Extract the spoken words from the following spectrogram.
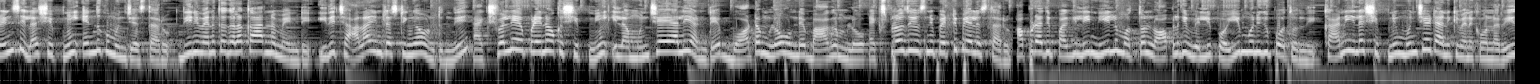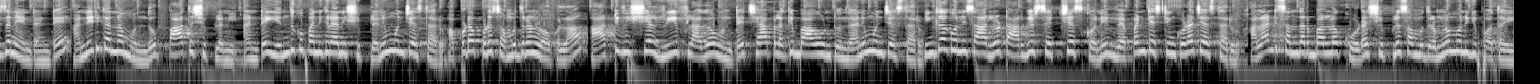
Friends ఇలా షిప్ని ఎందుకు ముంచేస్తారు? దీని వెనక గల కారణం ఏంటి ఇది చాలా ఇంట్రెస్టింగ్గా ఉంటుంది. యాక్చువల్లీ ఎప్పుడైనా ఒక షిప్ని ఇలా ముంచేయాలి అంటే బాటమ్లో ఉండే భాగంలో ఎక్స్ప్లోజివ్స్ని పెట్టి పేలుస్తారు. అప్పుడు అది పగిలి నీళ్ళు మొత్తం లోపలికి వెళ్ళిపోయి మునిగిపోతుంది. కానీ ఇలా షిప్ని ముంచేయడానికి వెనక ఉన్న రీజన్ ఏంటంటే అన్నిటికన్నా ముందు పాత షిప్లని అంటే ఎందుకు పనికిరాని షిప్లని ముంచేస్తారు. అప్పుడప్పుడు సముద్రం లోపల ఆర్టిఫిషియల్ రీఫ్ లాగా ఉంటే చేపలకి బాగుంటుంది అని ముంచేస్తారు. ఇంకా కొన్నిసార్లు టార్గెట్ సెట్ చేసుకొని వెపన్ టెస్టింగ్ కూడా చేస్తారు. అలాంటి సందర్భాల్లో కూడా షిప్లు సముద్రంలో మునిగి మునిగిపోతాయి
